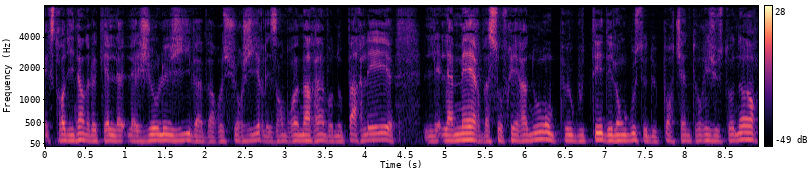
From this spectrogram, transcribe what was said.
extraordinaire dans lequel la, la géologie va, va ressurgir, les embruns marins vont nous parler, la mer va s'offrir à nous. On peut goûter des langoustes de Port juste au nord,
